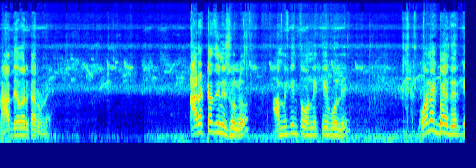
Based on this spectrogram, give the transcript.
না দেওয়ার কারণে। আরেকটা জিনিস হলো, আমি কিন্তু অনেকেই বলি অনেক ভাইদেরকে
